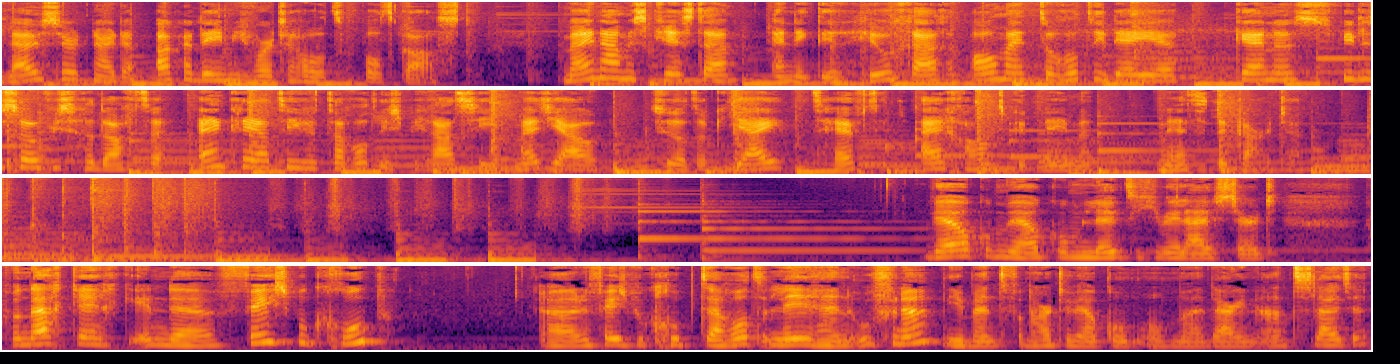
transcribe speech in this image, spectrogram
luistert naar de Academie voor Tarot podcast. Mijn naam is Christa en ik deel heel graag al mijn tarot-ideeën, kennis, filosofische gedachten en creatieve tarot-inspiratie met jou, zodat ook jij het heft in eigen hand kunt nemen met de kaarten. Welkom, welkom. Leuk dat je weer luistert. Vandaag kreeg ik in de Facebookgroep, uh, de Facebookgroep Tarot leren en oefenen. Je bent van harte welkom om uh, daarin aan te sluiten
